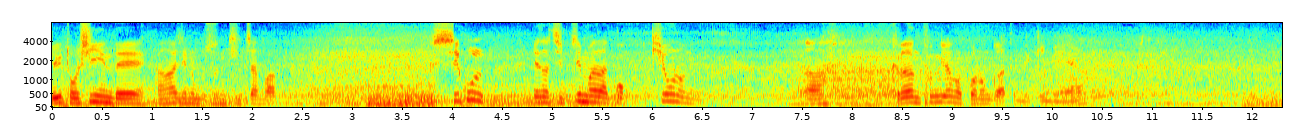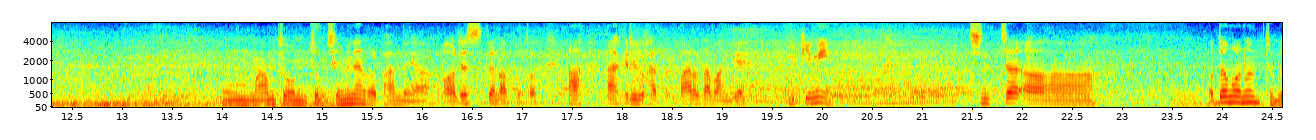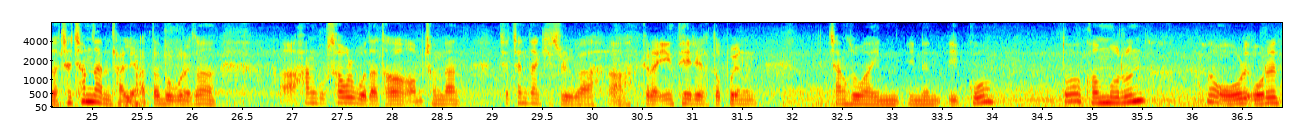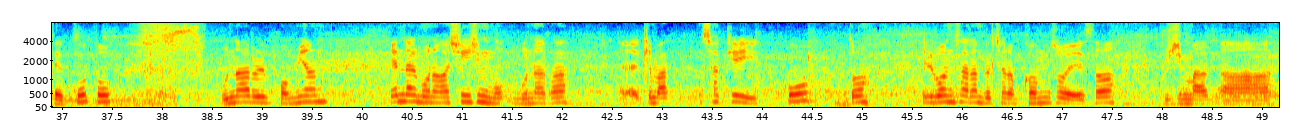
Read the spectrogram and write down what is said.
여기 도시인데 강아지는 무슨 진짜 막 시골에서 집집마다 꼭 키우는 아, 그런 풍경을 보는 것 같은 느낌이에요. 음, 아무튼 좀 재미난 걸 봤네요. 어렸을 때나 보던. 아, 아, 그리고 하, 말하다 만게 느낌이 진짜, 아, 어떤 거는 전부 다 최첨단을 달려요. 어떤 부분에서 아, 한국 서울보다 더 엄청난 최첨단 기술과 아, 그런 인테리어가 돋보이는 장소가 있, 있는, 있고 또 건물은 오래, 오래됐고 또 문화를 보면 옛날 문화와 신식 무- 문화가 이렇게 막 섞여 있고 또 일본 사람들처럼 검소해서 굳이 막 어,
